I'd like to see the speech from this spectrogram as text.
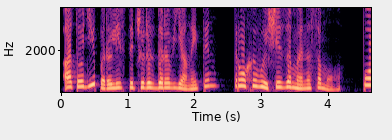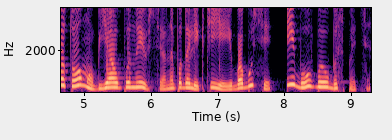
а тоді перелізти через дерев'яний тин трохи вищий за мене самого. По тому б я опинився неподалік тієї бабусі і був би у безпеці.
